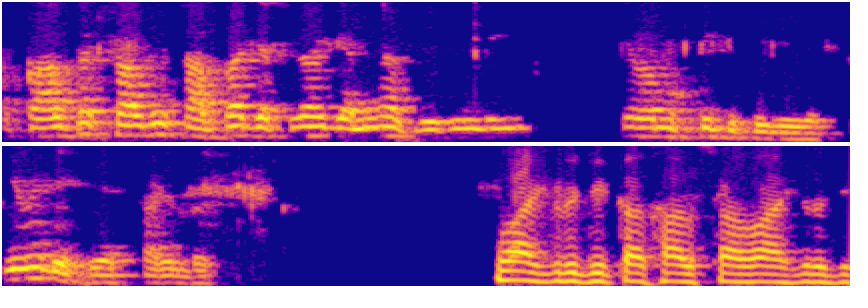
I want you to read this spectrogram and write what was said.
ਅਕਾਲ ਤਖਤ ਸਾਹਿਬ ਦੇ ਸਾਬਕਾ ਜਥੇਦਾਰ ਗਿਆਨੀ ਹਰਦੀਪ ਸਿੰਘ ਦੀ ਸੇਵਾ ਮੁਕਤੀ ਕੀਤੀ ਗਈ ਹੈ। ਕਿਵੇਂ ਦੇਖਦੇ ਆ ਸਾਰੇ ਲੋਕ ਵਾਹਿਗੁਰੂ ਜੀ ਕਾ ਖਾਲਸਾ, ਵਾਹਿਗੁਰੂ ਜੀ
